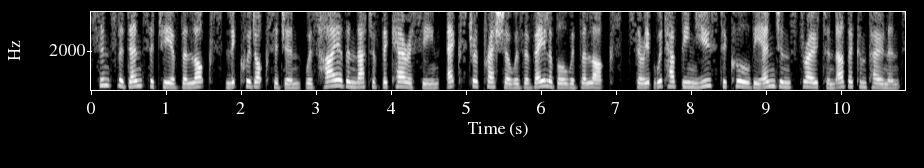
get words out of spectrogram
Since the density of the LOX liquid oxygen was higher than that of the kerosene, extra pressure was available with the LOX, so it would have been used to cool the engine's throat and other components,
